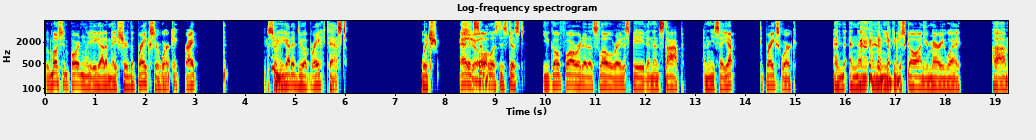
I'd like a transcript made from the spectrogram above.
but most importantly, you got to make sure the brakes are working, right? So Hmm. you got to do a brake test, which at its simplest is just you go forward at a slow rate of speed and then stop, and then you say, "Yep, the brakes work," and and then and then you can just go on your merry way. Um,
